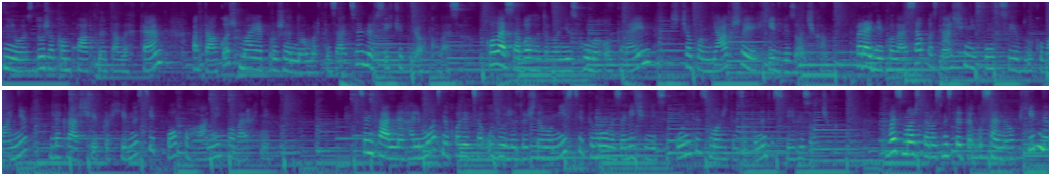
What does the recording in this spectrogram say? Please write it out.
Mios дуже компактне та легке, а також має пружинну амортизацію на всіх чотирьох колесах. Колеса виготовлені з гуми All-Terrain, що пом'якшує хід візочка. Передні колеса оснащені функцією блокування для кращої прохідності по поганій поверхні. Центральне гальмо знаходиться у дуже зручному місці, тому ви за лічені секунди зможете зупинити свій візочок. Ви зможете розмістити усе необхідне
